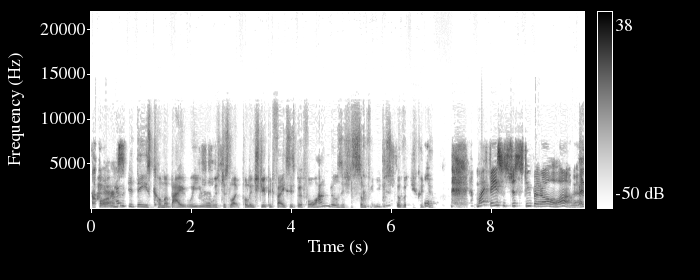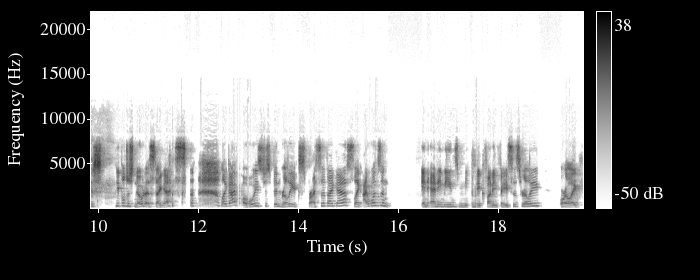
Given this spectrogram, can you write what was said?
how, of course. How did these come about? Were you always just like pulling stupid faces beforehand, or is this just something you discovered you could do? my face was just stupid all along. I just people just noticed, I guess. like I've always just been really expressive, I guess. Like I wasn't in any means me to make funny faces really or like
